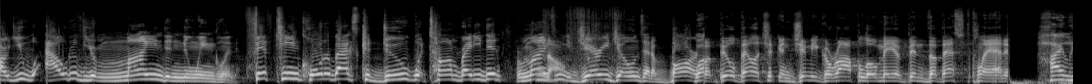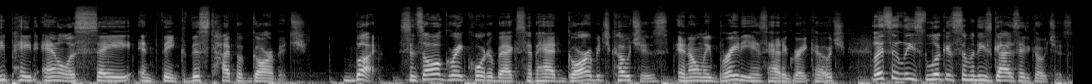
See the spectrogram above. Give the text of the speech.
Are you out of your mind in New England? 15 quarterbacks could do what Tom Brady did? Reminds No. me of Jerry Jones at a bar. But Bill Belichick and Jimmy Garoppolo may have been the best plan. highly paid analysts say and think this type of garbage. But since all great quarterbacks have had garbage coaches and only Brady has had a great coach, let's at least look at some of these guys' head coaches.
